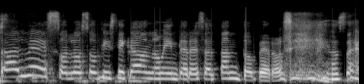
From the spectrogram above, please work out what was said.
Tal vez solo sofisticado no me interesa tanto, pero sí, o sea,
